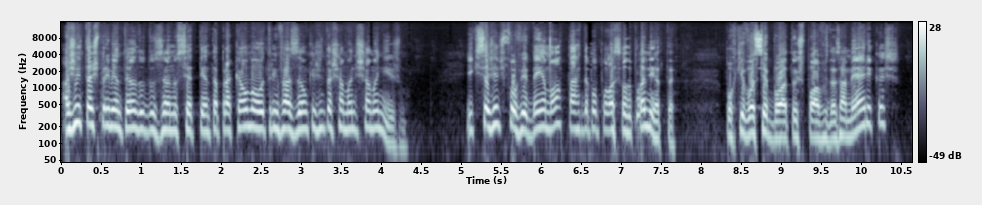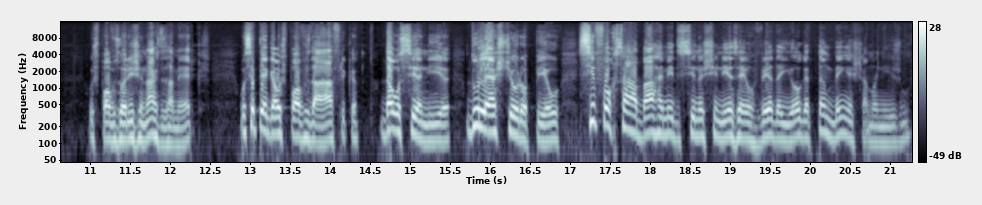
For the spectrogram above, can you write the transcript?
A gente está experimentando dos anos 70 para cá uma outra invasão que a gente está chamando de xamanismo. E que, se a gente for ver bem, é a maior parte da população do planeta. Porque você bota os povos das Américas, os povos originais das Américas, você pegar os povos da África, da Oceania, do leste europeu, se forçar a barra a medicina chinesa, a Ayurveda, a Yoga também é xamanismo.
